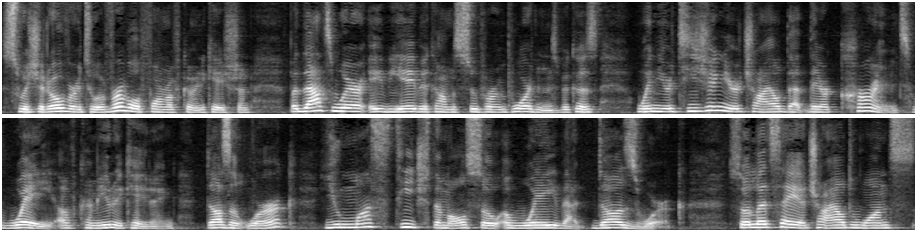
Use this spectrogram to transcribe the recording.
switch it over to a verbal form of communication. But that's where ABA becomes super important because when you're teaching your child that their current way of communicating doesn't work, you must teach them also a way that does work. So let's say a child wants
